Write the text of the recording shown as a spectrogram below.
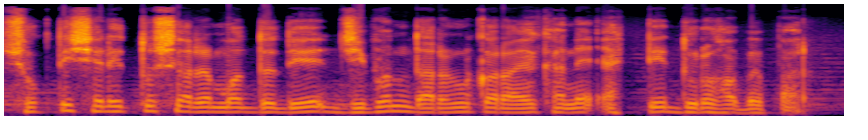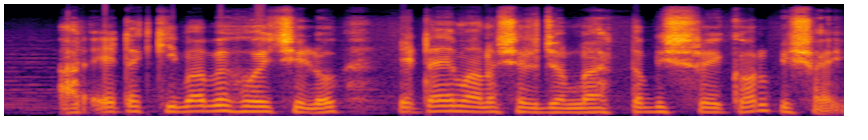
শক্তিশালী তুষারের মধ্য দিয়ে জীবন ধারণ করা এখানে একটি দুরূহ ব্যাপার। আর এটা কীভাবে হয়েছিল, এটাই মানুষের জন্য একটা বিস্ময়কর বিষয়।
